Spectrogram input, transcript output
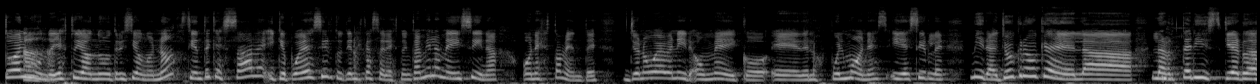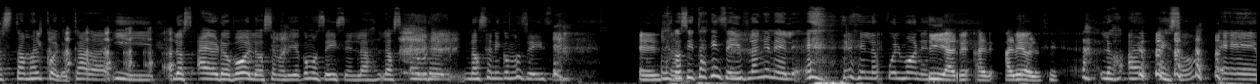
Todo el mundo, ya estudiando nutrición o no, siente que sabe y que puede decir tú tienes que hacer esto. En cambio, en la medicina, honestamente, yo no voy a venir a un médico eh, de los pulmones y decirle, mira, yo creo que la, la arteria izquierda está mal colocada y los aerobolos, se me olvidó cómo se dicen, las, los euro- no sé ni cómo se dicen, las cositas que se inflan en, el, en los pulmones. Sí, alve- al- alveolo, sí. Los, a- eso, eh,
